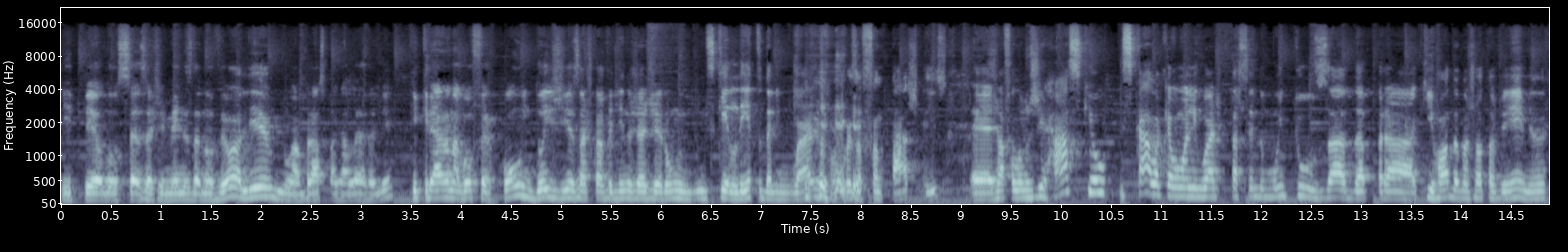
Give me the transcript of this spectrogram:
e pelo César Jimenez da Noveu ali, um abraço pra galera ali, que criaram na GopherCon, em dois dias acho que o Avelino já gerou um esqueleto da linguagem, uma coisa fantástica isso. É, já falamos de Haskell, Scala, que é uma linguagem que está sendo muito usada para que roda na JVM, né?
